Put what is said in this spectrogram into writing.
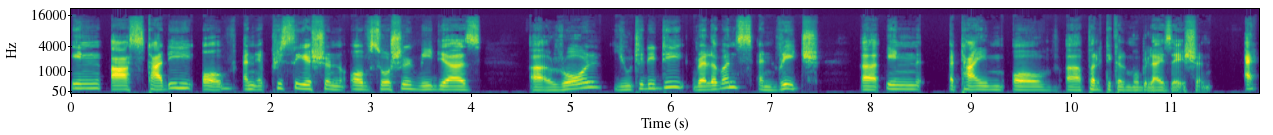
in our study of and appreciation of social media's uh, role, utility, relevance, and reach uh, in a time of uh, political mobilization, at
